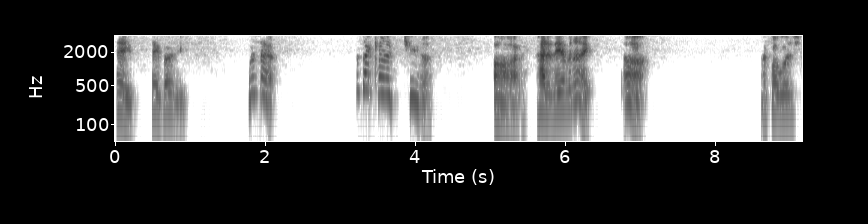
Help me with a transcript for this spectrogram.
Hey, hey, Bodie, what's that? What's that kind of tuna? Oh, I had it the other night. Ah, I thought it was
